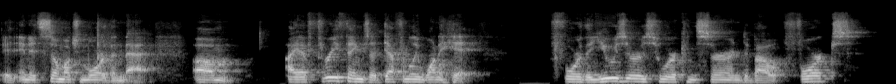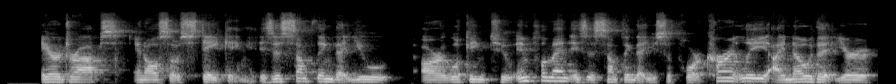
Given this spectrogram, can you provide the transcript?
it, and it's so much more than that. Um, I have three things I definitely want to hit for the users who are concerned about forks airdrops and also staking. Is this something that you are looking to implement? Is this something that you support currently? I know that you're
